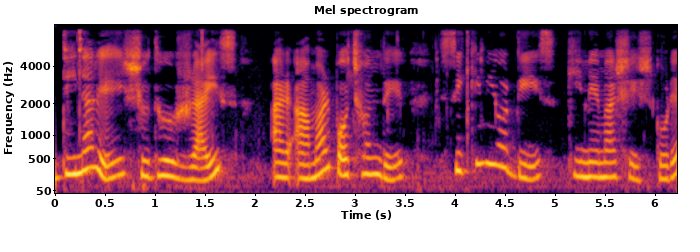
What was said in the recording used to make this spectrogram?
ডিনারে শুধু রাইস আর আমার পছন্দের সিকিমিও ডিস কিনেমা শেষ করে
